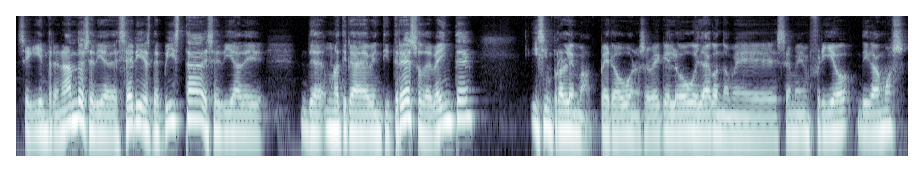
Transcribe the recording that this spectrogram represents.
seguí entrenando ese día de series de pista, ese día de, de una tirada de 23 o de 20 y sin problema. Pero bueno, se ve que luego ya cuando me, se me enfrió, digamos,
